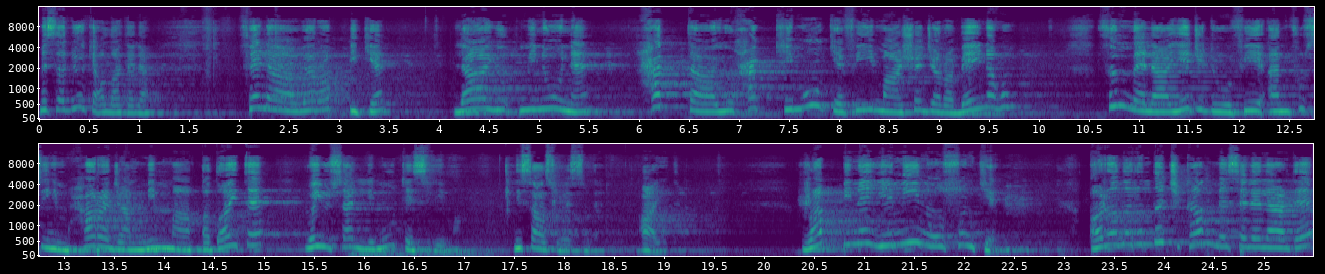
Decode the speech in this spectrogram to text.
Mesela diyor ki Allah Teala ve rabbike la yu'minune hatta yuhakkimuke fîmâ şecere beynehum ثُمَّ لَا يَجِدُوا ف۪ي أَنْفُسِهِمْ حَرَجًا مِمَّا قَضَيْتَ وَيُسَلِّمُوا تَسْلِيمًا Nisa suresinde ayet. Rabbine yemin olsun ki aralarında çıkan meselelerde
